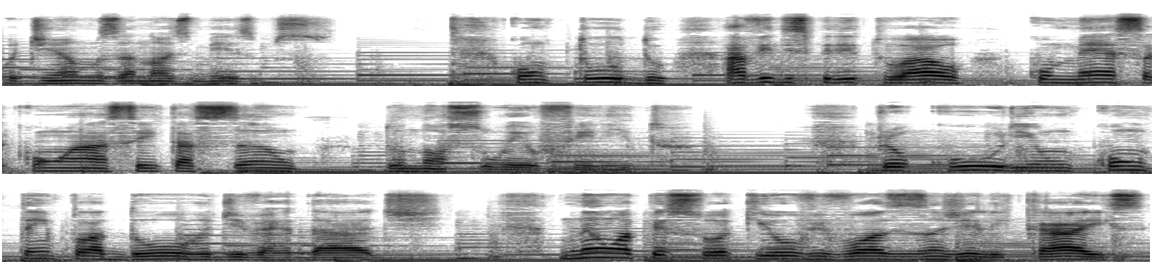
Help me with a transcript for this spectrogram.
odiamos a nós mesmos. Contudo, a vida espiritual começa com a aceitação do nosso eu ferido. Procure um contemplador de verdade, não a pessoa que ouve vozes angelicais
